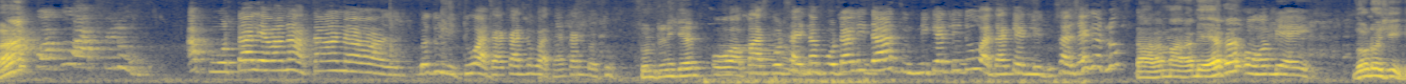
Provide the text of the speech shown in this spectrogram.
હા? ફોટા લેવાના હતા અને બધું લીધું આધાર કાર્ડનું આધાર કાર્ડ બધું. ચૂંટણી કેડ? ઓ પાસપોર્ટ સાઈઝ ના ફોટા લીધા ચૂંટણી કાર્ડ લીધું આધાર કાર્ડ લીધું. ચાલશે કેટલું? તારા મારા બે કે ઓ બે જોડોશી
